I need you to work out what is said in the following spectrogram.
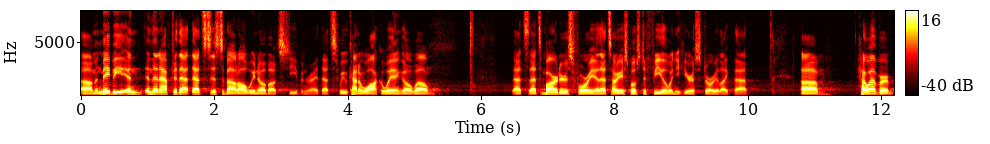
Um, and maybe, and, and then after that, that's just about all we know about Stephen, right? That's, we kind of walk away and go, well, that's, that's martyrs for you. That's how you're supposed to feel when you hear a story like that. Um, however,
